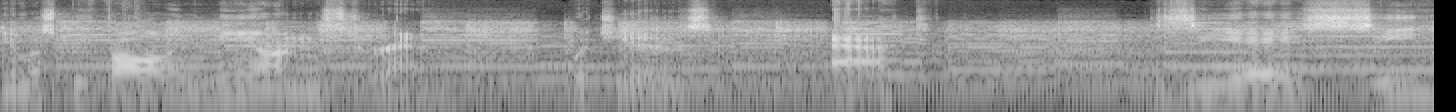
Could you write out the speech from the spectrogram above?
you must be following me on Instagram, which is at Z-A-C-H-A-R-Y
